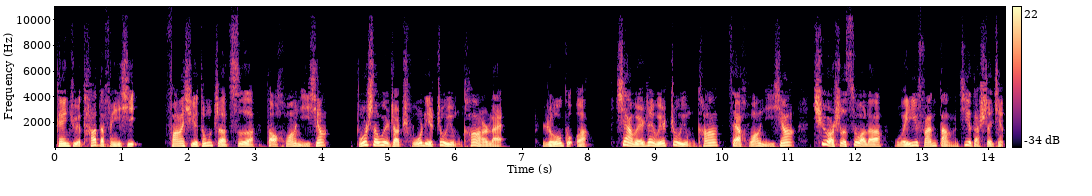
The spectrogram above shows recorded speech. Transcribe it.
根据他的分析，方旭东这次到黄泥乡。不是为着处理周永康而来。如果县委认为周永康在黄泥乡确实做了违反党纪的事情，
